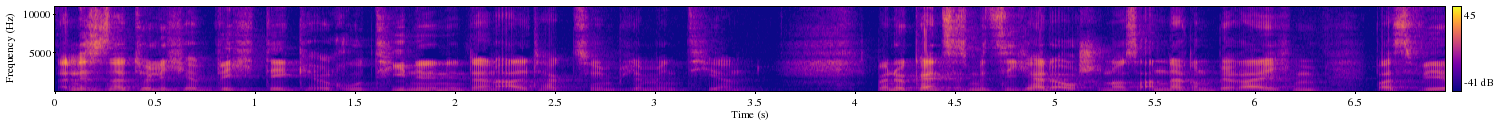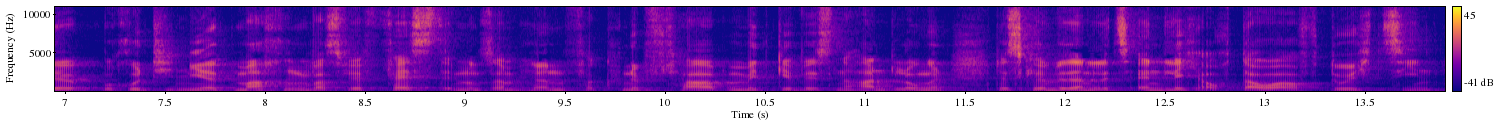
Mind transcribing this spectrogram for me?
Dann ist es natürlich wichtig, Routinen in deinen Alltag zu implementieren. Ich meine, du kennst es mit Sicherheit auch schon aus anderen Bereichen, was wir routiniert machen, was wir fest in unserem Hirn verknüpft haben mit gewissen Handlungen, das können wir dann letztendlich auch dauerhaft durchziehen.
